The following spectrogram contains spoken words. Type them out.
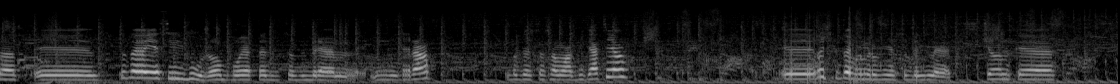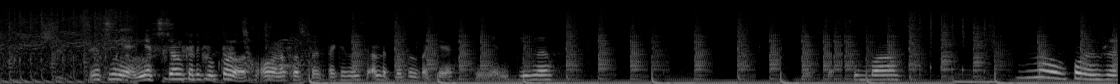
Na y, tutaj jest ich dużo, bo ja wtedy co wybrałem Intra, bo to jest ta sama aplikacja. Yy, no i tutaj mamy również sobie zmieniać czcionkę. Znaczy nie, nie czcionkę, tylko kolor. O, na przykład takie coś, ale to, to takie, nie wiem, dziwne. Chyba... No, powiem, że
